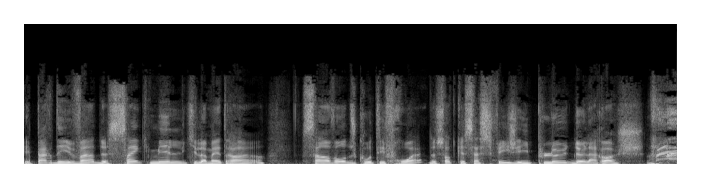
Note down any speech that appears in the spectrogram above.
et par des vents de 5000 km heure s'en vont du côté froid, de sorte que ça se fige et il pleut de la roche.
